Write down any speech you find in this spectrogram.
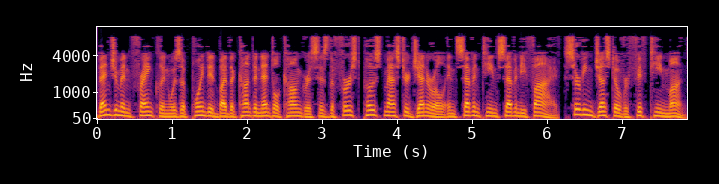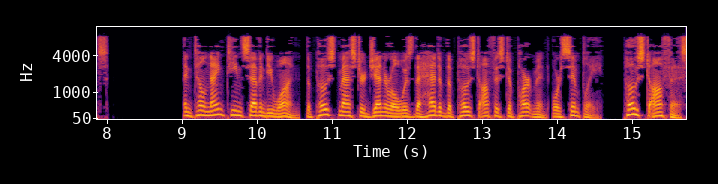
Benjamin Franklin was appointed by the Continental Congress as the first Postmaster General in 1775, serving just over 15 months. Until 1971, the Postmaster General was the head of the Post Office Department or simply, Post Office,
